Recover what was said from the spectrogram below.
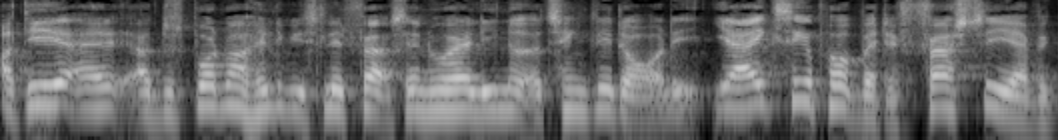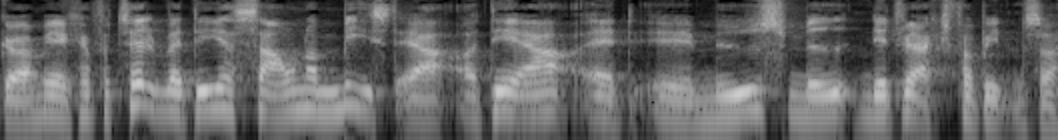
Og, det er, og du spurgte mig jo heldigvis lidt før, så nu har jeg lige nået at tænke lidt over det. Jeg er ikke sikker på, hvad det første jeg vil gøre, men jeg kan fortælle, hvad det jeg savner mest er, og det er at øh, mødes med netværksforbindelser.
